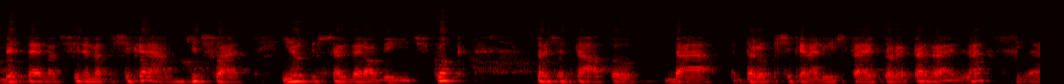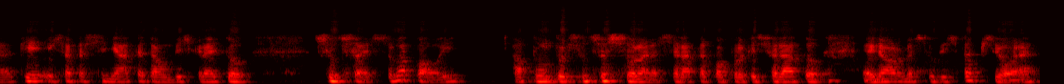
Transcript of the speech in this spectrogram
del tema cinema psicanalisi, cioè Io ti salverò di Hitchcock, presentato da, dallo psicanalista Ettore Perrella, eh, che è stata segnata da un discreto successo, ma poi appunto il successore, la serata proprio che ci ha dato enorme soddisfazione,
